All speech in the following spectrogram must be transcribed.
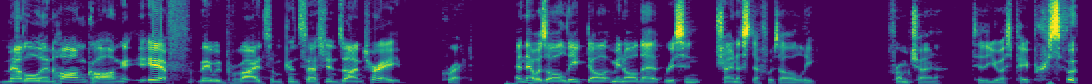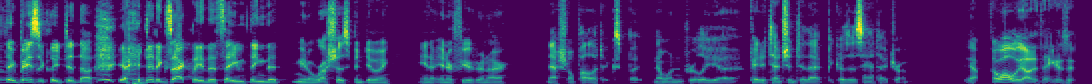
meddle in Hong Kong if they would provide some concessions on trade. Correct. And that was all leaked. All I mean, all that recent China stuff was all leaked from China to the U.S. paper. So they basically did the did exactly the same thing that you know Russia's been doing. You know, interfered in our national politics, but no one really uh, paid attention to that because it's anti-Trump. Yeah. Well, the other thing is, it,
